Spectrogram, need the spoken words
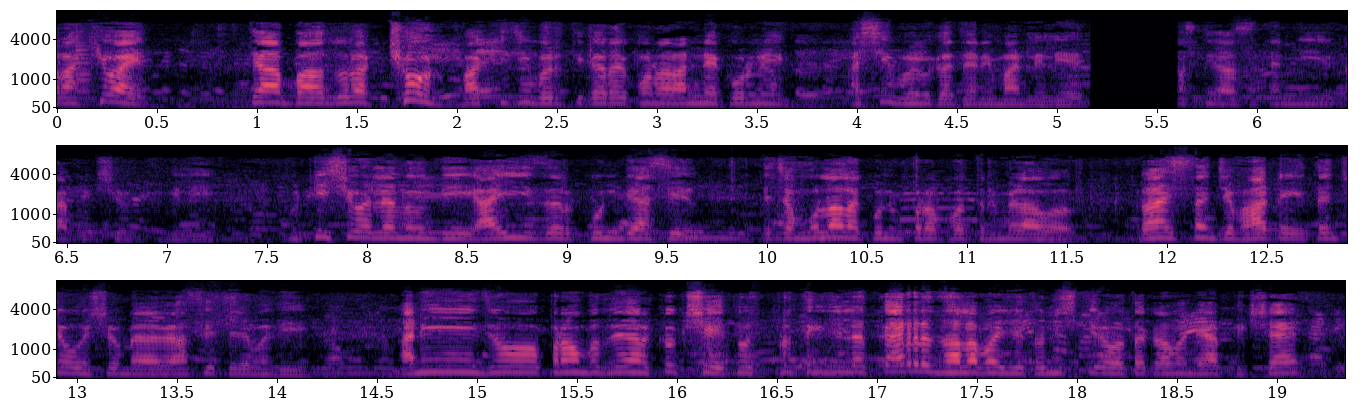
राखीव आहेत त्या बाजूला ठेवून बाकीची भरती करावी कोणाला अन्याय करू नये अशी भूमिका त्यांनी मांडलेली आहे. असं त्यांनी एक अपेक्षा व्यक्त केली. टीशीवरल्या नोंदी आई जर कुंडी असेल त्याच्या मुलाला कोणी प्रपत्र मिळावं राजस्थानचे भाटे त्यांच्या वंश मिळावे असे त्याच्यामध्ये. आणि जो प्रमाणपत्र देणार कक्ष आहे तो प्रत्येक जिल्ह्यात कार्यरत झाला पाहिजे तो निष्क्रिय होता का म्हणजे अपेक्षा आहे.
